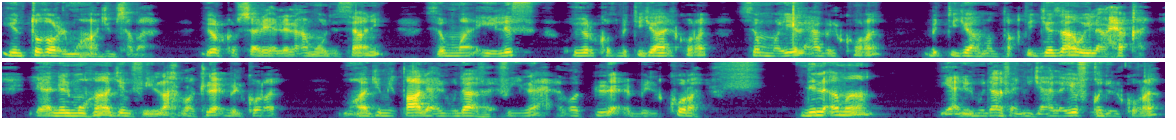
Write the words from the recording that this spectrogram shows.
ينتظر المهاجم سبعة يركض سريع للعمود الثاني ثم يلف ويركض باتجاه الكرة ثم يلعب الكرة باتجاه منطقة الجزاء ويلاحقها. لأن المهاجم في لحظة لعب الكرة المهاجم يطالع المدافع في لحظة لعب الكرة للأمام. يعني المدافع نجعله يفقد الكرة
